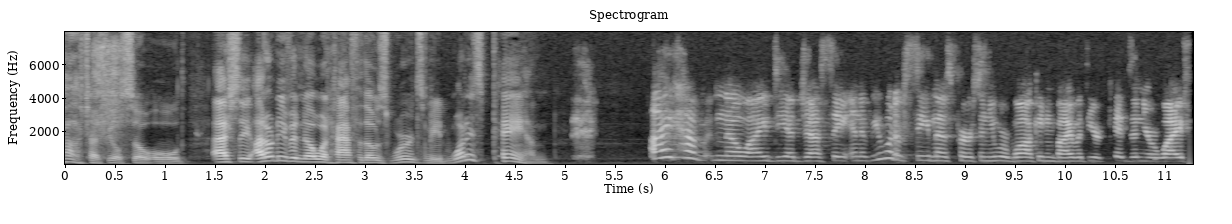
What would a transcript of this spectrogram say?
Gosh, I feel so old. Ashley, I don't even know what half of those words mean. What is pan? I have no idea, Jesse. And if you would have seen this person, you were walking by with your kids and your wife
